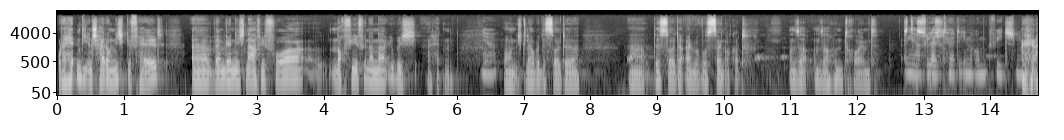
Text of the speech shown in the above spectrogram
oder hätten die Entscheidung nicht gefällt, äh, wenn wir nicht nach wie vor noch viel füreinander übrig hätten. Ja. Und ich glaube, das sollte, äh, das sollte ein Bewusstsein, oh Gott, unser, unser Hund träumt. Ja, süß? vielleicht hört ihr ihn rumquietschen. Ja.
